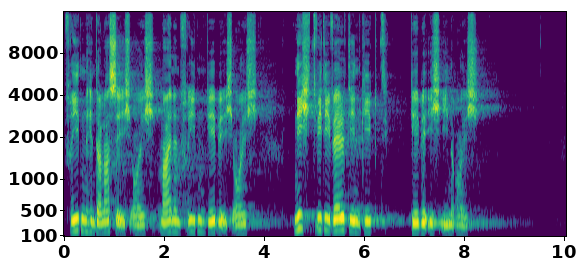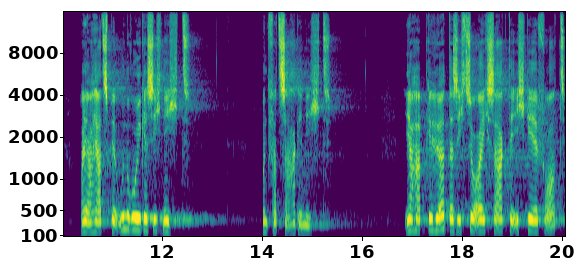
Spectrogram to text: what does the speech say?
Frieden hinterlasse ich euch, meinen Frieden gebe ich euch. Nicht wie die Welt ihn gibt, gebe ich ihn euch. Euer Herz beunruhige sich nicht und verzage nicht. Ihr habt gehört, dass ich zu euch sagte, ich gehe fort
